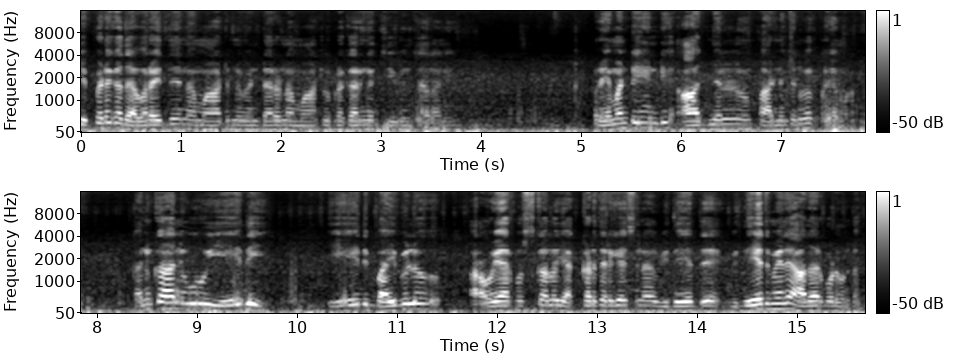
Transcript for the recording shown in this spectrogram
చెప్పాడు కదా ఎవరైతే నా మాటను వింటారో నా మాటల ప్రకారంగా జీవించాలని. ప్రేమ అంటే ఏంటి? ఆజ్ఞలను పాటించడమే ప్రేమ. కనుక నువ్వు ఏది ఏది బైబిల్ అరవై ఆరు పుస్తకాలు ఎక్కడ తిరిగేసిన విధేయత విధేయత మీదే ఆధారపడి ఉంటుంది.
